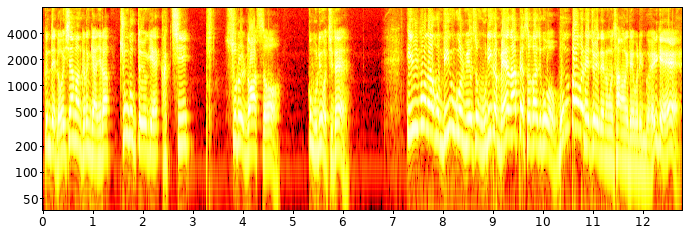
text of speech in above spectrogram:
근데 러시아만 그런 게 아니라 중국도 여기에 같이 수를 놓았어. 그럼 우리는 어찌 돼? 일본하고 미국을 위해서 우리가 맨 앞에 서가지고 몸빵을 해줘야 되는 상황이 돼버린 거예요, 이게.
